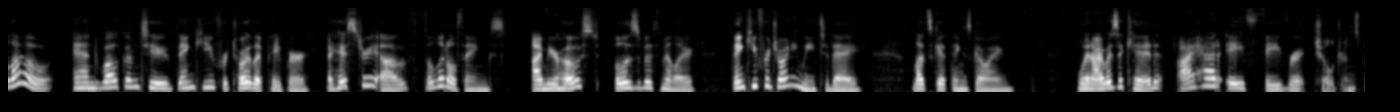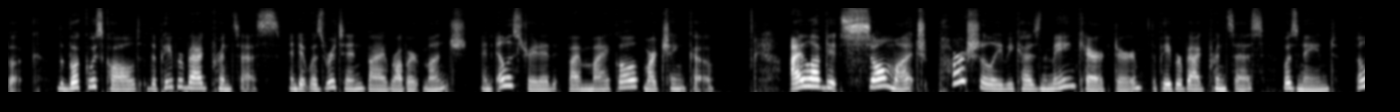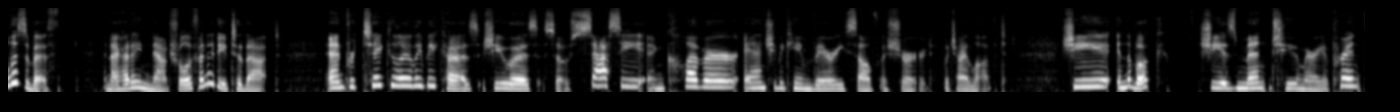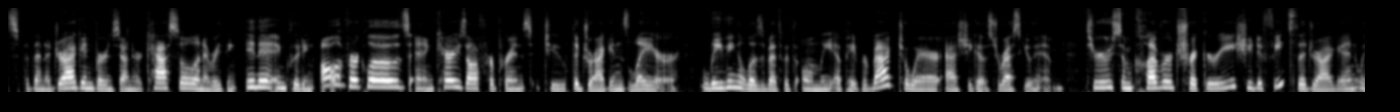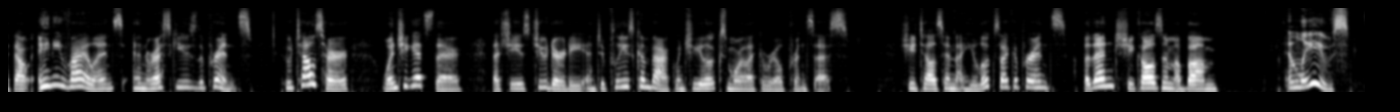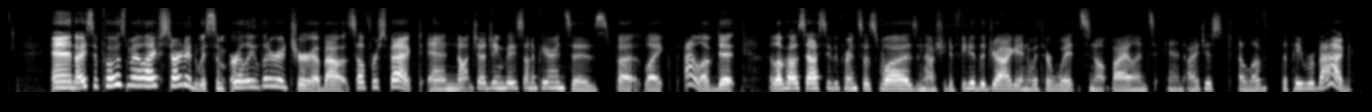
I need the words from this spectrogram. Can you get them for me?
Hello, and welcome to Thank You for Toilet Paper, a history of the little things. I'm your host, Elizabeth Miller. Thank you for joining me today. Let's get things going. When I was a kid, I had a favorite children's book. The book was called The Paper Bag Princess, and it was written by Robert Munsch and illustrated by Michael Martchenko. I loved it so much, partially because the main character, the paper bag princess, was named Elizabeth, and I had a natural affinity to that. And particularly because she was so sassy and clever, and she became very self assured, which I loved. She, in the book, she is meant to marry a prince, but then a dragon burns down her castle and everything in it, including all of her clothes, and carries off her prince to the dragon's lair, leaving Elizabeth with only a paper bag to wear as she goes to rescue him. Through some clever trickery, she defeats the dragon without any violence and rescues the prince, who tells her, when she gets there, that she is too dirty and to please come back when she looks more like a real princess. She tells him that he looks like a prince, but then she calls him a bum and leaves. And I suppose my life started with some early literature about self respect and not judging based on appearances. But, like, I loved it. I love how sassy the princess was and how she defeated the dragon with her wits, not violence. And I just, I loved the paper bag.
